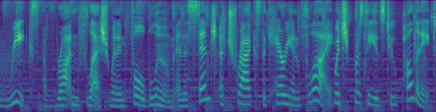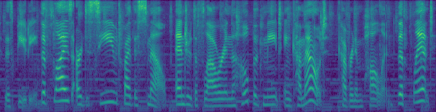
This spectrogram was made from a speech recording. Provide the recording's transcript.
reeks of rotten flesh when in full bloom, and the stench attracts the carrion fly, which proceeds to pollinate this beauty. The flies are deceived by the smell, enter the flower in the hope of meat, and come out covered in pollen. The plant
